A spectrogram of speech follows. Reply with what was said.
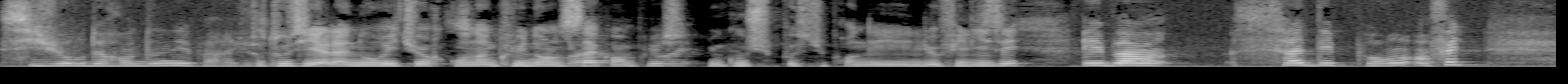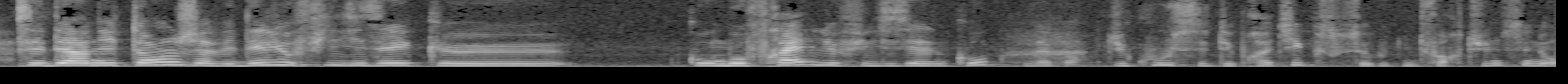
six jours de randonnée par exemple. Surtout s'il y a la nourriture qu'on inclut dans le sac en plus. Du coup, je suppose que tu prends des lyophilisés. Eh ben, ça dépend. En fait, ces derniers temps, j'avais des lyophilisés que qu'on m'offrait, lyophilisé Co. Du coup, c'était pratique parce que ça coûte une fortune sinon.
